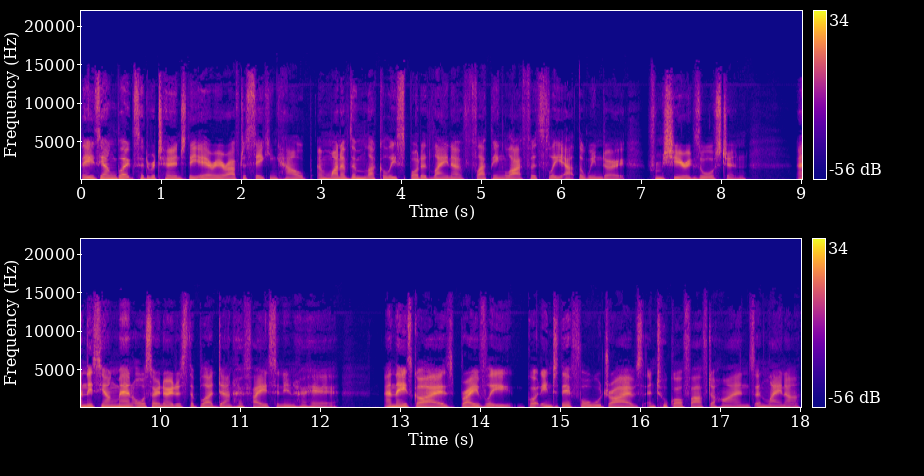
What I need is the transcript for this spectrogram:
These young blokes had returned to the area after seeking help, and one of them luckily spotted Lena flapping lifelessly out the window from sheer exhaustion. And this young man also noticed the blood down her face and in her hair. And these guys bravely got into their four wheel drives and took off after Hines and Lena.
